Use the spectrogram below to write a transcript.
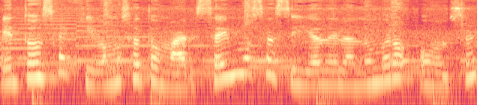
Entonces aquí vamos a tomar 6 mozasillas de la número 11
